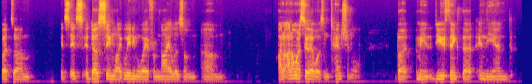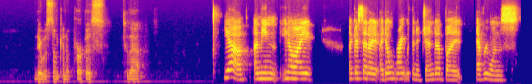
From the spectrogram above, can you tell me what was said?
but um, it's it's it does seem like leading away from nihilism um, I, I don't want to say that was intentional but i mean do you think that in the end there was some kind of purpose to that yeah i mean you know i like i said i, I don't write with an agenda but everyone's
